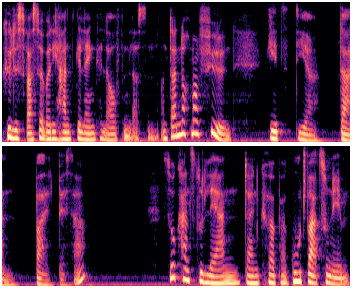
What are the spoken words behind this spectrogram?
kühles Wasser über die Handgelenke laufen lassen und dann nochmal fühlen, geht's dir dann bald besser? So kannst du lernen, deinen Körper gut wahrzunehmen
